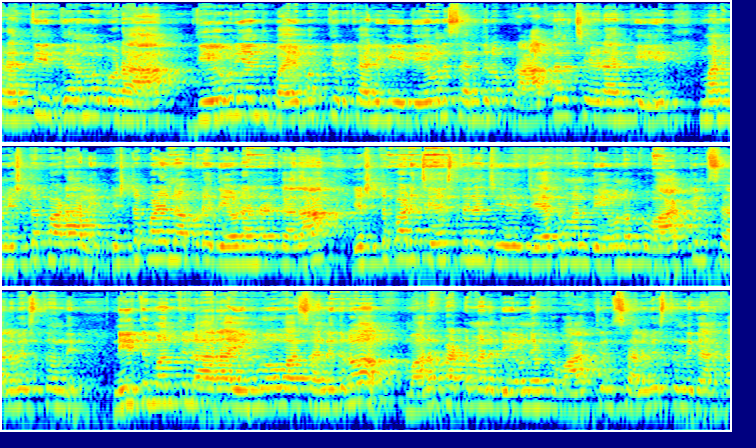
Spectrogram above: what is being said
ప్రతి దినము కూడా దేవుని ఎందు భయభక్తులు కలిగి దేవుని సన్నిధిలో ప్రార్థన చేయడానికి మనం ఇష్టపడాలి. ఇష్టపడినప్పుడే దేవుడు అన్నాడు కదా ఇష్టపడి చేస్తేనే జీ- జీతం దేవుని యొక్క వాక్యం సెలవిస్తుంది. నీతిమంతులారా ఇహోవా సన్నిధిలో మొరపెట్టమని దేవుని యొక్క వాక్యం సెలవిస్తుంది కనుక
